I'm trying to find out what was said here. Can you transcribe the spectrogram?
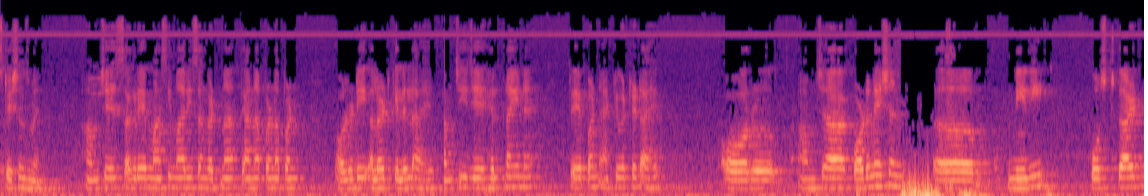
स्टेशन में। आमचे सगळे मासेमारी संघटना त्यांना पण आपण ऑलरेडी अलर्ट केलेलं आहे आमची जे हेल्पलाईन आहे ते पण ॲक्टिवेटेड आहे और आमच्या coordination navy coast guard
